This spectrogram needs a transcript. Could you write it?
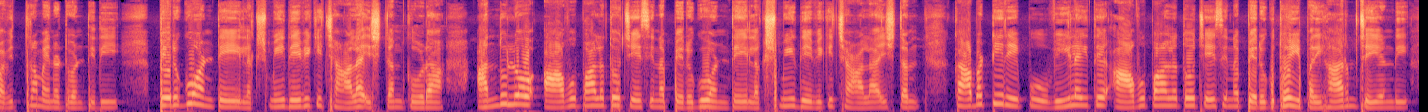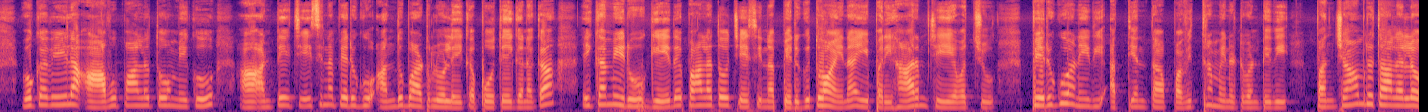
పవిత్రమైనటువంటిది. పెరుగు అంటే లక్ష్మీదేవికి చాలా ఇష్టం కూడా. అందులో ఆవు పాలతో చేసిన పెరుగు అంటే లక్ష్మీదేవికి చాలా ఇష్టం. కాబట్టి రేపు వీలైతే ఆవు పాలతో చేసిన పెరుగుతో ఈ పరిహారం చేయండి. ఒకవేళ ఆవు పాలతో మీకు అంటే చేసిన పెరుగు అందుబాటులో లేకపోతే గనక ఇక మీరు గేదె పాలతో చేసిన పెరుగుతో అయినా ఈ పరిహారం చేయవచ్చు. పెరుగు అనేది అత్యంత పవిత్రమైనటువంటిది. పంచామృతాలలో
